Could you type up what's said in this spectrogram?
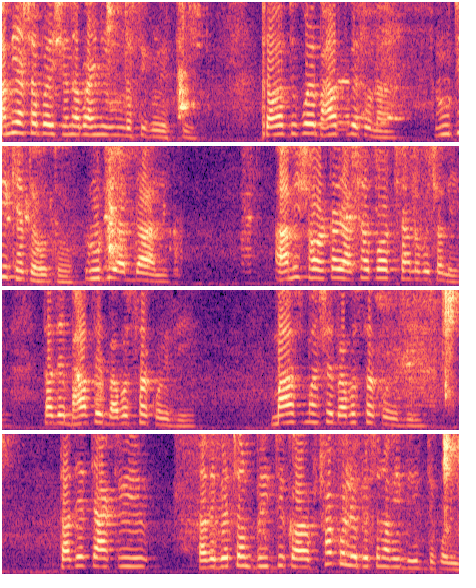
আমি আশা পাই সেনাবাহিনীর উন্নতি করেছি। তারা দুপুরে ভাত পেত না। রুটি খেতে হতো, রুটি আর ডাল। আমি সরকারে আসার পর ছিয়ানব্বই সালে তাদের ভাতের ব্যবস্থা করে দিই, মাছ মাংসের ব্যবস্থা করে দিই। তাদের চাকরি, তাদের বেতন বৃদ্ধি করা, সকলের বেতন আমি বৃদ্ধি করি।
